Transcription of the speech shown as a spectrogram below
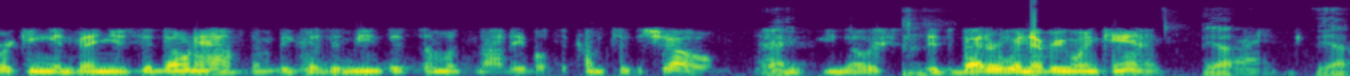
working in venues that don't have them because it means that someone's not able to come to the show. And you know, it's it's better when everyone can. Yep. Right. Yeah,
